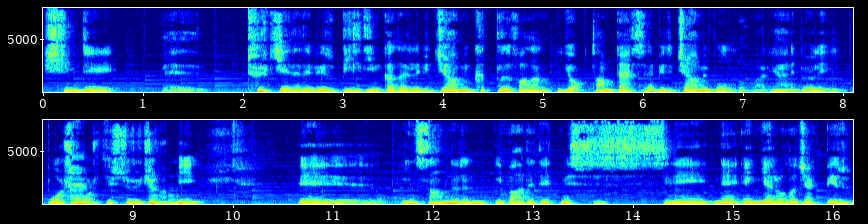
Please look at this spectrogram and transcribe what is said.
Şimdi e, Türkiye'de de bir bildiğim kadarıyla bir cami kıtlığı falan yok. Tam tersine bir cami bolluğu var. Yani böyle boş Evet. boş bir sürü cami. Ee, insanların ibadet etmesine engel olacak bir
